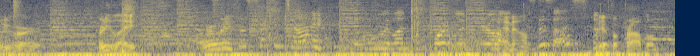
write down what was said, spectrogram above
We were pretty late. Where are we? the second time. When we went to Portland, we were like, know. is this us? We have a problem.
